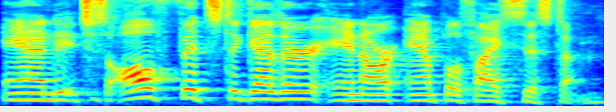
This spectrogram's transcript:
and it just all fits together in our Amplify system.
